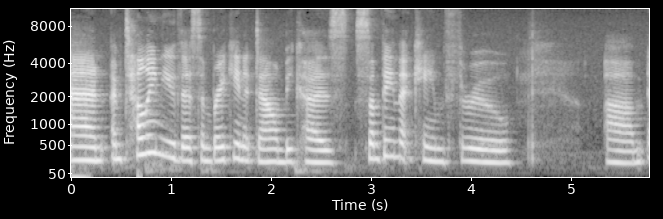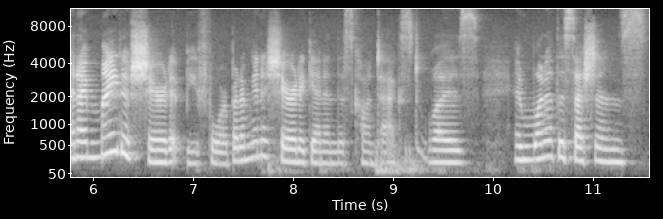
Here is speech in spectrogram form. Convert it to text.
And I'm telling you this and breaking it down because something that came through, um, and I might have shared it before, but I'm going to share it again in this context, was in one of the sessions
